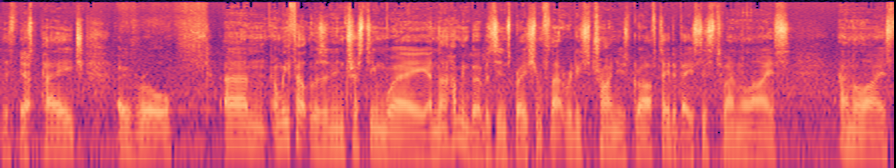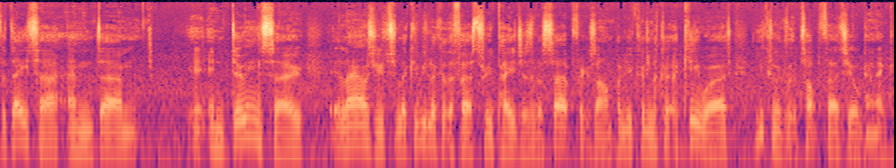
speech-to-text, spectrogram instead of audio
this, this page overall. Um, and we felt there was an interesting way, and the Hummingbird was the inspiration for that, really, to try and use graph databases to analyze analyze the data. And um, in doing so, it allows you to look. If you look at the first three pages of a SERP, for example, you can look at a keyword. You can look at the top 30 organic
